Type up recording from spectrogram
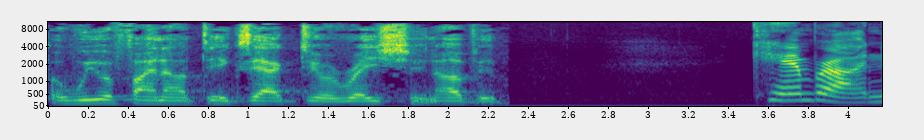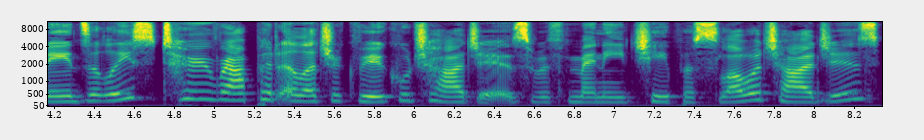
but we will find out the exact duration of it. Canberra needs at least two rapid electric vehicle chargers, with many cheaper, slower chargers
